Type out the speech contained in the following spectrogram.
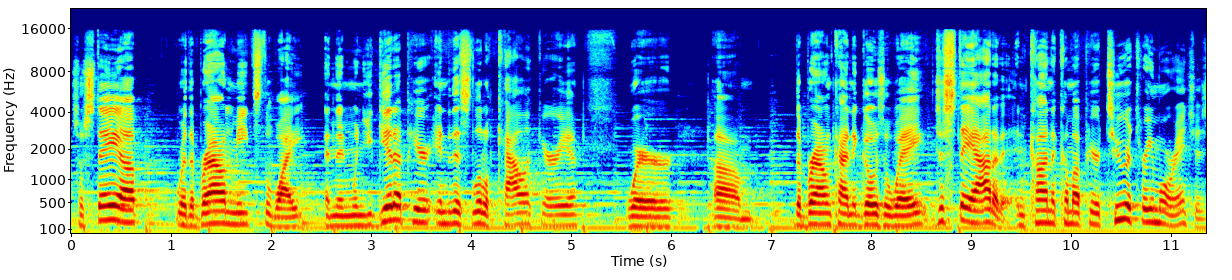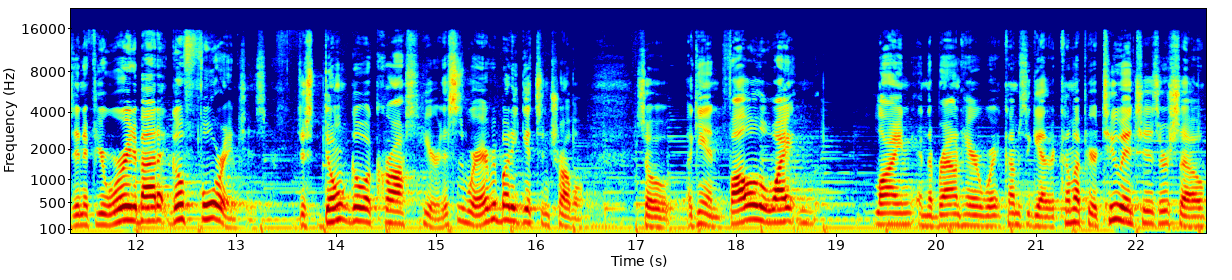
So stay up where the brown meets the white. And then when you get up here into this little cowlick area where um, the brown kind of goes away, just stay out of it and kind of come up here two or three more inches. And if you're worried about it, go four inches. Just don't go across here. This is where everybody gets in trouble. So again, follow the white line and the brown hair where it comes together. Come up here two inches or so,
